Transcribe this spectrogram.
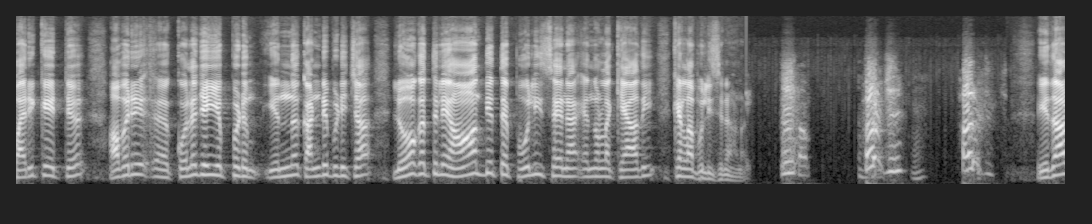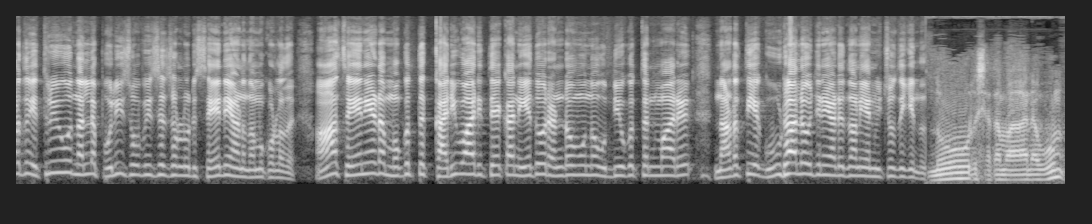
പരിക്കേറ്റ് അവർ കൊല ചെയ്യപ്പെടും എന്ന് കണ്ടുപിടിച്ച ലോകത്തിലെ ആദ്യത്തെ പോലീസ് സേന എന്നുള്ള ഖ്യാതി കേരള പോലീസിനാണ്. യഥാർത്ഥത്തിൽ എത്രയോ നല്ല പോലീസ് ഓഫീസേഴ്സ് ഉള്ള ഒരു സേനയാണ് നമുക്കുള്ളത്. ആ സേനയുടെ മുഖത്ത് കരിവാരി തേക്കാൻ ഏതോ രണ്ടോ മൂന്നോ ഉദ്യോഗസ്ഥന്മാർ നടത്തിയ ഗൂഢാലോചനയാണ് എന്നാണ് ഞാൻ വിശ്വസിക്കുന്നത്. നൂറ് ശതമാനവും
